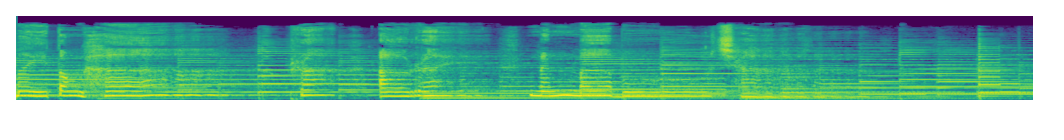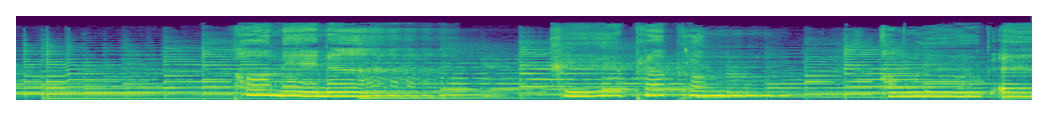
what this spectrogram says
ไม่ต้องหา พระอะไรนั้นมาบู Uh,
